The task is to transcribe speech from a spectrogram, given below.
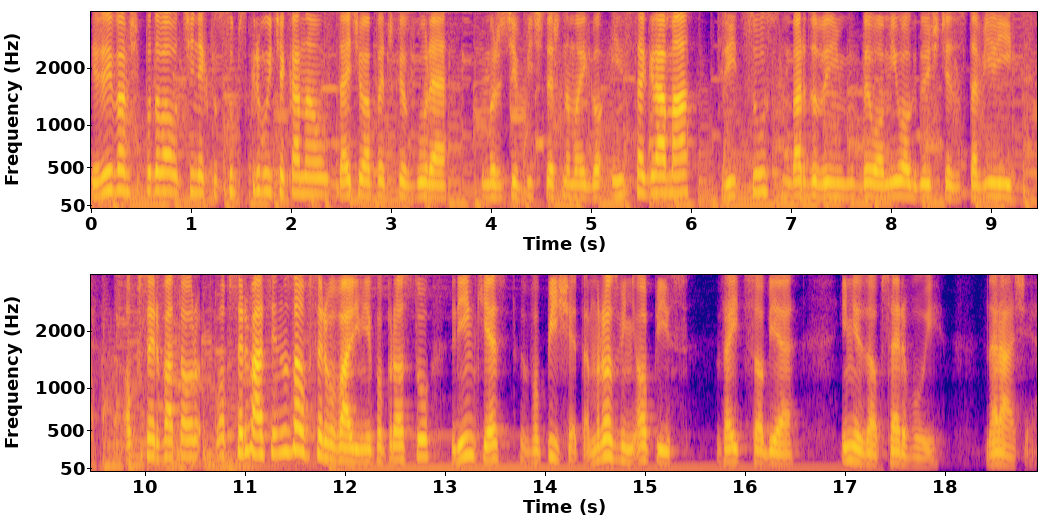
Jeżeli wam się podobał odcinek, to subskrybujcie kanał, dajcie łapeczkę w górę i możecie wbić też na mojego Instagrama Tricus. Bardzo by mi było miło, gdybyście zostawili obserwator, obserwację, no zaobserwowali mnie po prostu. Link jest w opisie, tam rozwiń opis, wejdź sobie i mnie zaobserwuj. Na razie.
